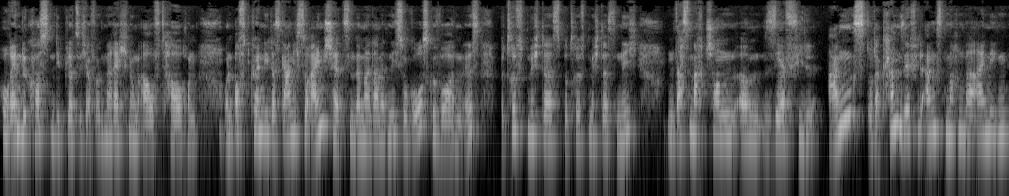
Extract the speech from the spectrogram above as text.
horrende Kosten, die plötzlich auf irgendeiner Rechnung auftauchen. Und oft können die das gar nicht so einschätzen, wenn man damit nicht so groß geworden ist. Betrifft mich das, betrifft mich das nicht? Und das macht schon ähm, sehr viel Angst oder kann sehr viel Angst machen bei einigen.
